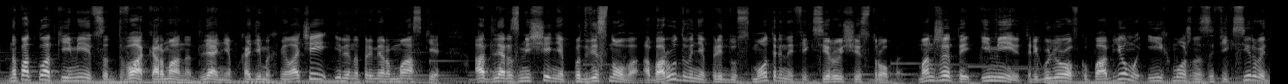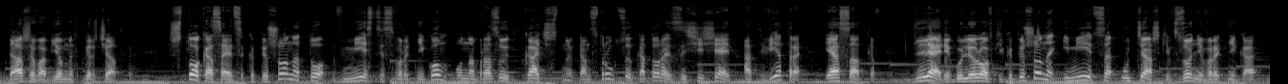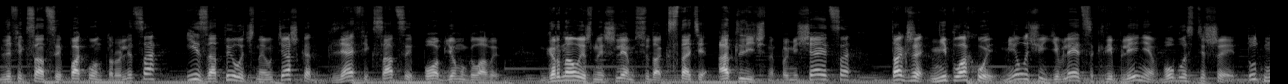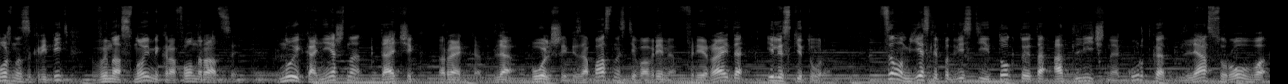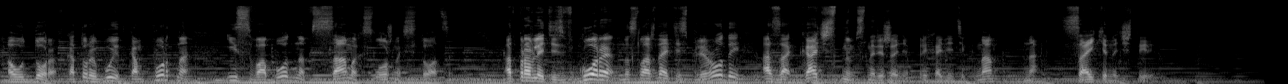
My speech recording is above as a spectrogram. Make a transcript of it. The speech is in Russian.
На подкладке имеются два кармана для необходимых мелочей или, например, маски, а для размещения подвесного оборудования предусмотрены фиксирующие стропы. Манжеты имеют регулировку по объему и их можно зафиксировать даже в объемных перчатках. Что касается капюшона, то вместе с воротником он образует качественную конструкцию, которая защищает от ветра и осадков, для регулировки капюшона имеются утяжки в зоне воротника для фиксации по контуру лица и затылочная утяжка для фиксации по объему головы. Горнолыжный шлем сюда, кстати, отлично помещается. Также неплохой мелочью является крепление в области шеи. Тут можно закрепить выносной микрофон рации. Ну и, конечно, датчик РЭКа для большей безопасности во время фрирайда или скитура. В целом, если подвести итог, то это отличная куртка для сурового аутдора, в которой будет комфортно и свободно в самых сложных ситуациях. Отправляйтесь в горы, наслаждайтесь природой, а за качественным снаряжением приходите к нам на Сайкина 4.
